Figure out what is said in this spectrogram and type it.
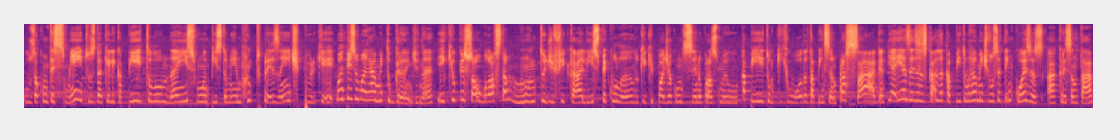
os acontecimentos daquele capítulo, né? Isso One Piece também é muito presente, porque One Piece é um mangá muito grande, né? E que o pessoal gosta muito de ficar ali especulando o que, que pode acontecer no próximo capítulo, o que, que o Oda tá pensando pra saga. E aí, às vezes, cada capítulo realmente você tem coisas a acrescentar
